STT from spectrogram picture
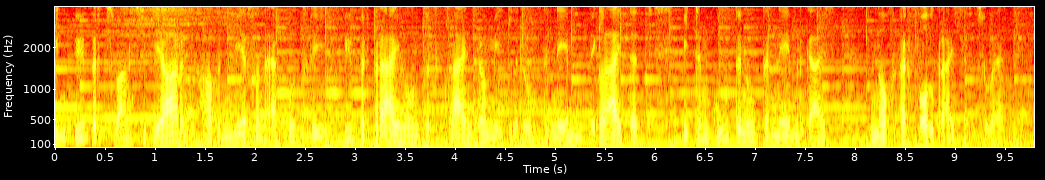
In über 20 Jahren haben wir von Apple Tree über 300 kleinere und mittlere Unternehmen begleitet, mit dem guten Unternehmergeist noch erfolgreicher zu werden.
